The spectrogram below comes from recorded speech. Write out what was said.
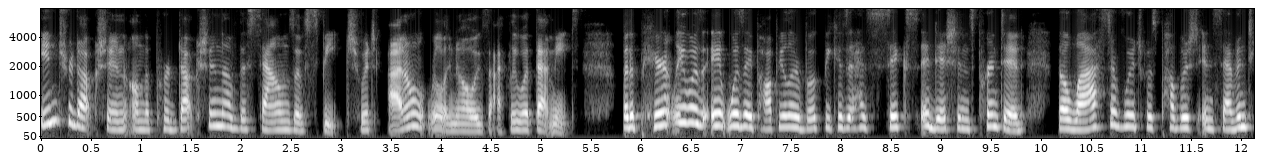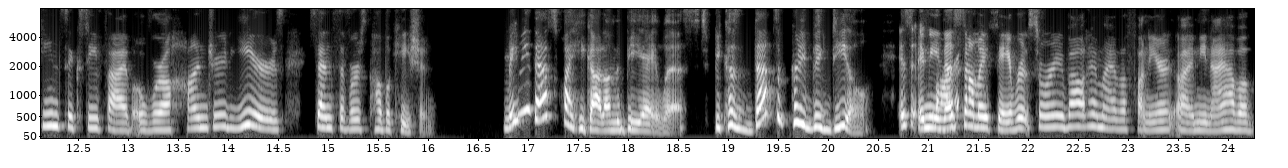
introduction on the production of the sounds of speech, which I don't really know exactly what that means. But apparently it was it was a popular book because it has six editions printed the last of which was published in 1765 over a hundred years since the first publication. Maybe that's why he got on the ba list because that's a pretty big deal. Is it i mean that's not my favorite story about him. I have a funnier i mean i have a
